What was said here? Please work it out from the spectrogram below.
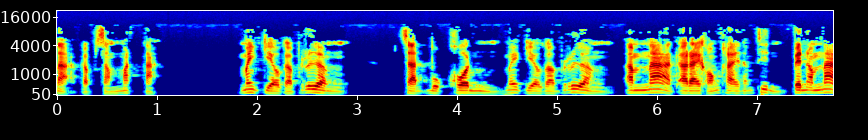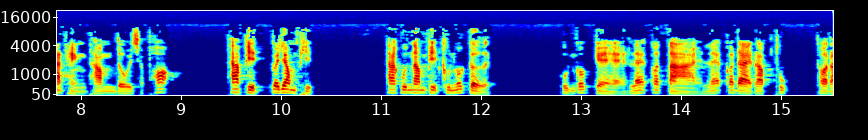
ตะกับสัมมัตตะ ไม่เกี่ยวกับเรื่อง สัตว์บุคคลไม่เกี่ยวกับเรื่องอำนาจอะไรของใครทั้งสิ้น เป็นอำนาจแห่งธรรมโดยเฉพาะ ถ้าผิดก็ย่อมผิด ถ้าคุณทำผิดคุณก็เกิด คุณก็แก่และก็ตายและก็ได้รับทุกทร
